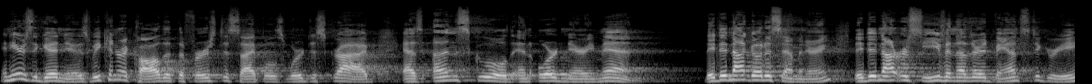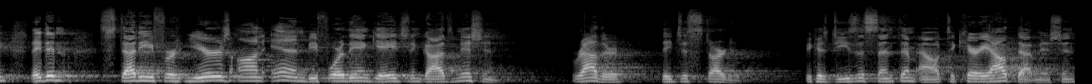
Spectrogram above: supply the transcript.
And here's the good news. We can recall that the first disciples were described as unschooled and ordinary men. They did not go to seminary. They did not receive another advanced degree. They didn't study for years on end before they engaged in God's mission. Rather, they just started because Jesus sent them out to carry out that mission,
